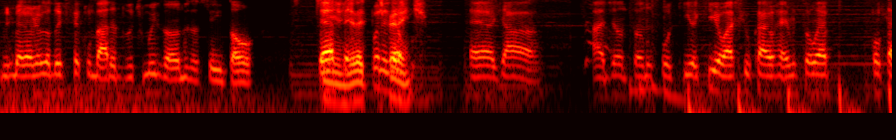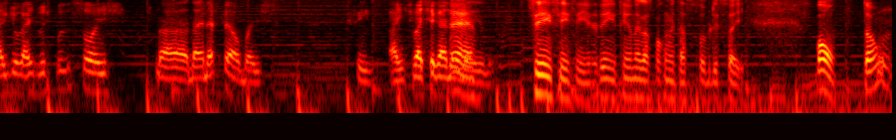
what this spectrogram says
um dos melhores jogadores secundários dos últimos anos, assim, então. Sim, é, ele é diferente. Exemplo, é, já adiantando um pouquinho aqui, eu acho que o Kyle Hamilton é, consegue jogar as duas posições na, na NFL, mas enfim, a gente vai chegar nele é, ainda. Sim, sim, sim. Eu tenho, tenho um negócio para comentar sobre isso aí. Bom, então,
